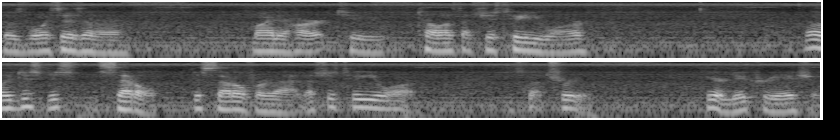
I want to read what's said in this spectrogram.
those voices in our mind and heart to tell us that's just who you are. No, just just settle. Just settle for that. That's just who you are. It's not true. You're a new creation.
